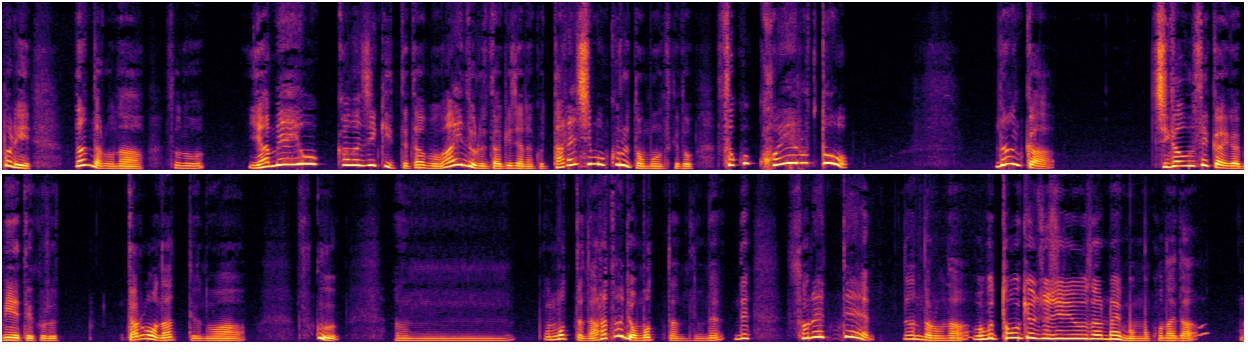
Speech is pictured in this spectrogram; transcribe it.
ぱり、なんだろうな、その、やめようかな時期って多分アイドルだけじゃなく誰しも来ると思うんですけど、そこ超えると、なんか違う世界が見えてくるだろうなっていうのは、すごく、うーん、思ったんで、改めて思ったんですよね。で、それって、なんだろうな、僕東京女子ユーザーライブもこの間、うー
